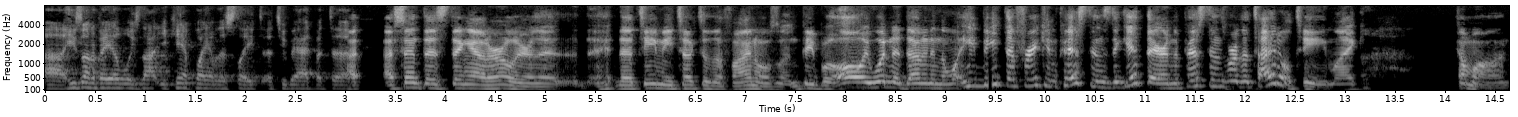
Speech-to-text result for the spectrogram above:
Uh, he's unavailable. He's not. You can't play him this late. Uh, too bad. But uh, I, I, sent this thing out earlier that the team he took to the finals, and people, oh, he wouldn't have done it in the one. He beat the freaking Pistons to get there, and the Pistons were the title team. Like, come on.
